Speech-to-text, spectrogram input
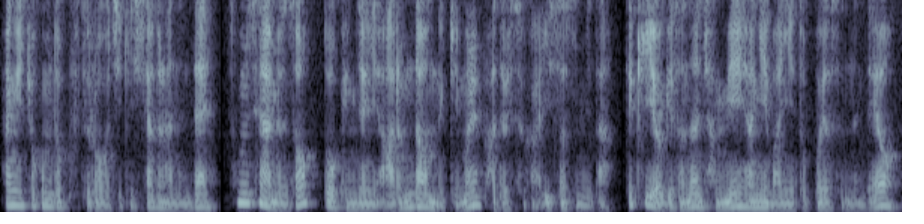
향이 조금 더 부드러워지기 시작을 하는데 섬세하면서 또 굉장히 아름다운 느낌을 받을 수가 있었습니다. 특히 여기서는 장미의 향이 많이 돋보였었는데요.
